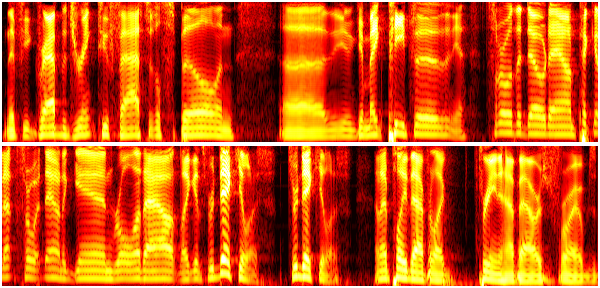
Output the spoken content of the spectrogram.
And if you grab the drink too fast, it'll spill and. Uh, you can make pizzas and you throw the dough down, pick it up, throw it down again, roll it out. Like it's ridiculous. It's ridiculous. And I played that for like three and a half hours before I was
